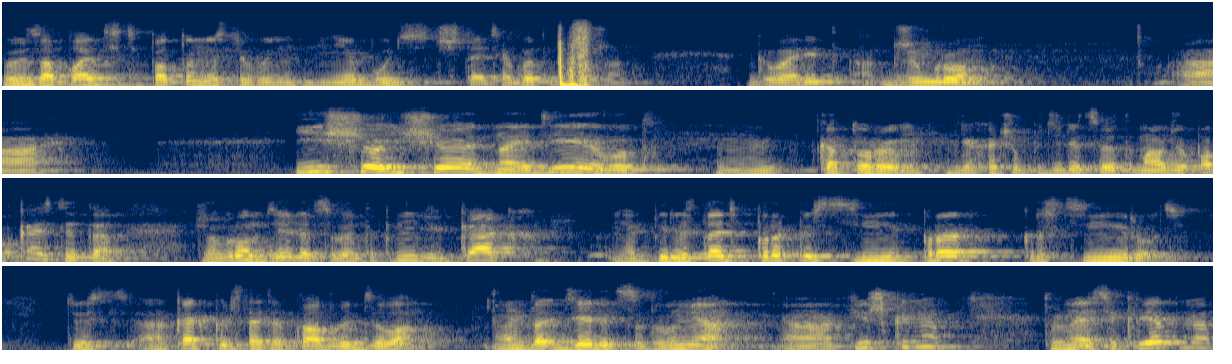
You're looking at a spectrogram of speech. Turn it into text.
вы заплатите потом, если вы не будете читать. Об этом тоже говорит Джим Рон. А, и еще, еще одна идея, вот, которую я хочу поделиться в этом аудиоподкасте, это Джим Рон делится в этой книге, как перестать прокрастини... прокрастинировать. То есть, а, как перестать откладывать дела. Он делится двумя а, фишками, двумя секретами.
